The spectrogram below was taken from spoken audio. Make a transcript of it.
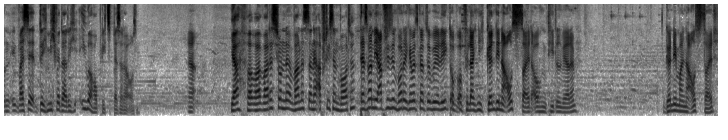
und weißt du, durch mich wird dadurch überhaupt nichts besser da außen. Ja. Ja, war, war, das schon, waren das deine abschließenden Worte? Das waren die abschließenden Worte. Ich habe jetzt gerade so überlegt, ob, ob vielleicht nicht Gönn dir eine Auszeit auch ein Titel wäre. Gönn dir mal eine Auszeit.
